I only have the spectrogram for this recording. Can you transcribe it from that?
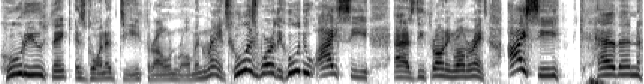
who do you think is going to dethrone Roman Reigns? Who is worthy? Who do I see as dethroning Roman Reigns? I see Kevin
